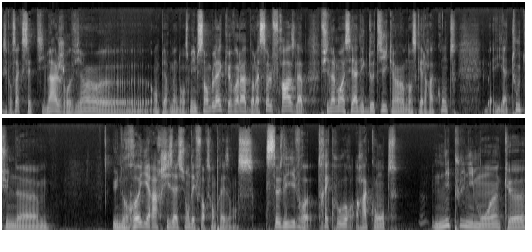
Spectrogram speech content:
c'est pour ça que cette image revient euh, en permanence. Mais il me semblait que voilà, dans la seule phrase, là, finalement assez anecdotique hein, dans ce qu'elle raconte, bah, il y a toute une, euh, une re-hiérarchisation des forces en présence. Ce livre, très court, raconte ni plus ni moins que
